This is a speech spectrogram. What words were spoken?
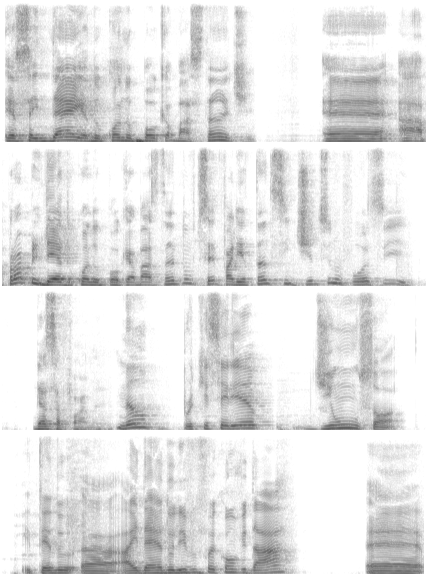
essa ideia do quando pouco é o bastante, é, a própria ideia do quando pouco é bastante não faria tanto sentido se não fosse dessa forma. Não, porque seria de um só. E tendo a, a ideia do livro foi convidar é,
